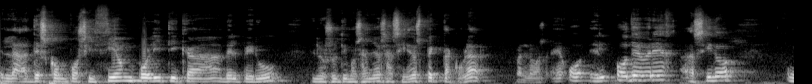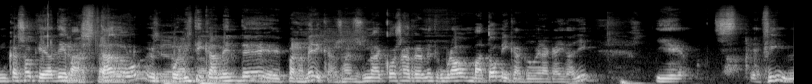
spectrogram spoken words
la descomposición política del Perú en los últimos años ha sido espectacular. Pues los- eh, el Odebrecht ha sido un caso que ha devastado eh, políticamente eh, Panamérica. O sea, es una cosa realmente como una bomba atómica que hubiera caído allí. Y, en fin,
